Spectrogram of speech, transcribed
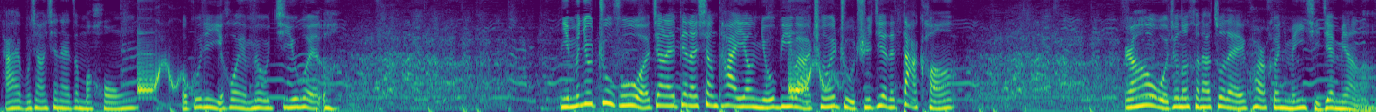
他还不像现在这么红，我估计以后也没有机会了。你们就祝福我将来变得像他一样牛逼吧，成为主持界的大扛，然后我就能和他坐在一块儿，和你们一起见面了。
